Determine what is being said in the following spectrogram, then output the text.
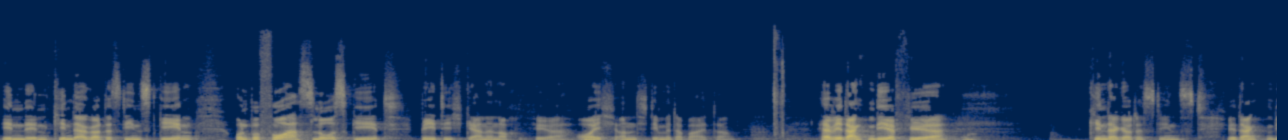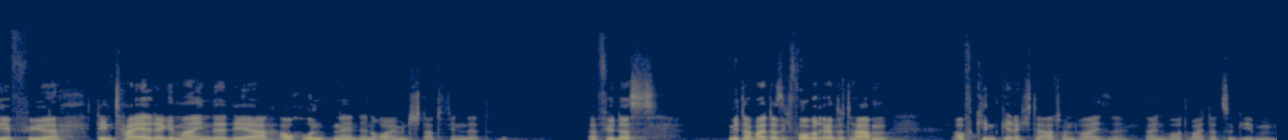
in den Kindergottesdienst gehen. Und bevor es losgeht, bete ich gerne noch für euch und die Mitarbeiter. Herr, wir danken dir für Kindergottesdienst. Wir danken dir für den Teil der Gemeinde, der auch unten in den Räumen stattfindet. Dafür, dass Mitarbeiter sich vorbereitet haben, auf kindgerechte Art und Weise dein Wort weiterzugeben.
